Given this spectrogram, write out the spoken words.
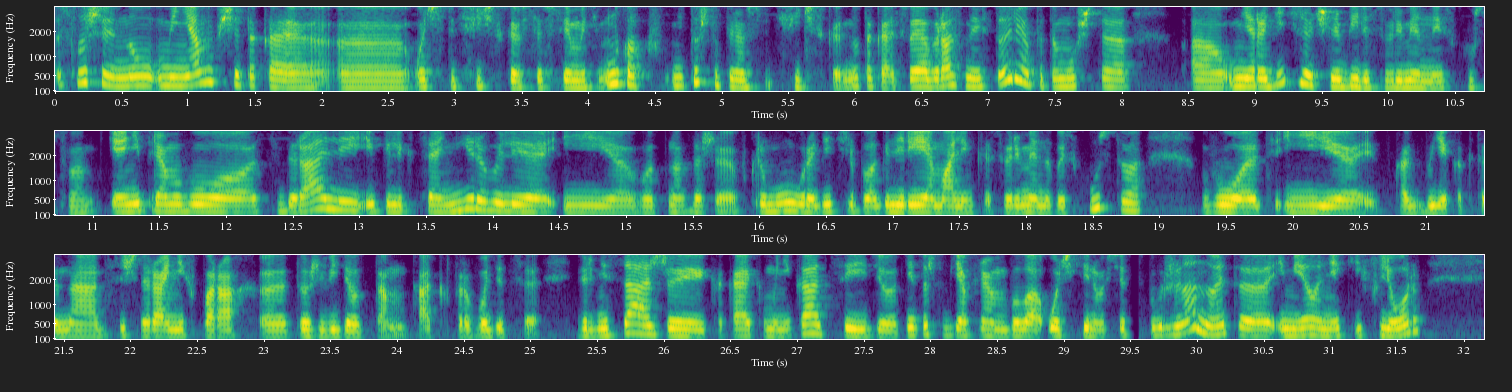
Слушай, ну у меня вообще такая э, очень специфическая вся всем этим, ну как не то, что прям специфическая, но такая своеобразная история, потому что у меня родители очень любили современное искусство, и они прям его собирали и коллекционировали, и вот у нас даже в Крыму у родителей была галерея маленькая современного искусства, вот, и как бы я как-то на достаточно ранних порах э, тоже видела там, как проводятся вернисажи, какая коммуникация идет. Не то, чтобы я прям была очень сильно во все это погружена, но это имело некий флер,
